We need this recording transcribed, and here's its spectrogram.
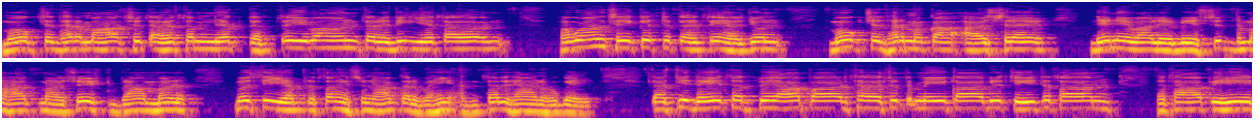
मोक्ष धर्माश्रित सम्यक तत्रैवांतरदीयत भगवान श्री कृष्ण कहते हैं, अर्जुन मोक्ष धर्म का आश्रय देने वाले वे सिद्ध महात्मा श्रेष्ठ ब्राह्मण मुझसे यह प्रसंग सुनाकर वहीं अंतर ध्यान हो गए। कचिद तत्वया पार्थ श्रुतमेकाग्रची तथा तथापि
